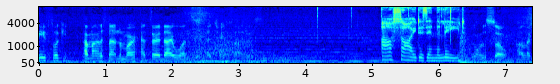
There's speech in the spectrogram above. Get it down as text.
Okay, fuck it. I'm not gonna snipe no more. After I die once, I change sizes. Our side is in the lead. I'm going soul. I like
